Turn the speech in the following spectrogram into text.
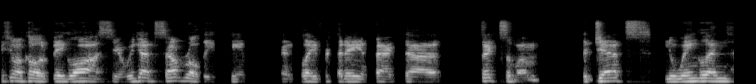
if you want to call it a big loss here. We got several of these teams in play for today. In fact, uh, six of them the Jets, New England,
